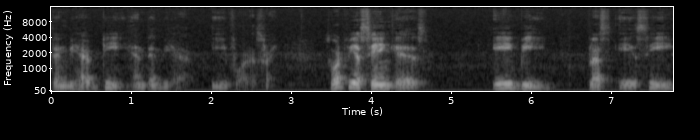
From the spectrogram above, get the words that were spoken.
then we have D, and then we have E for us, right? So what we are saying is AB plus AC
